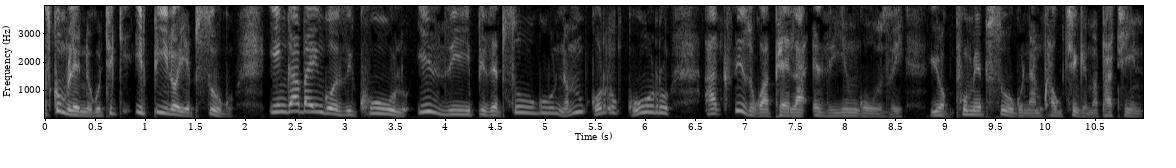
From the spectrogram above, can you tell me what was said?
asikhumbule nokuthi impilo yebusuku ingaba ingozi khulu iziphi zebusuku nomguruguru akusizo kwaphela eziyingozi yokuphuma ebusuku namkha ukuthinga emaphathini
